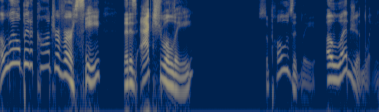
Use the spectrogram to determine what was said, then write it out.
a little bit of controversy that is actually supposedly allegedly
